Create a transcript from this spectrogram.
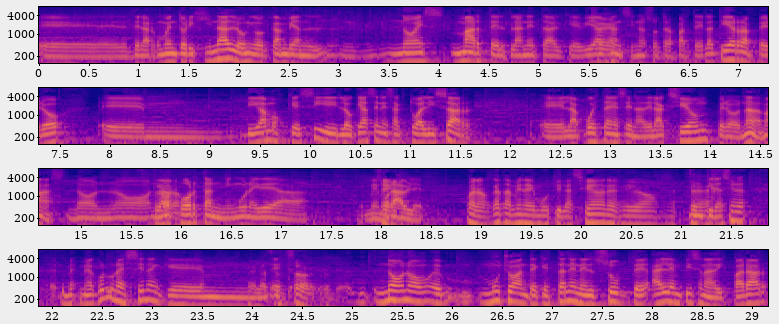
eh, del argumento original. Lo único que cambian no es Marte el planeta al que viajan, sino es otra parte de la Tierra, pero eh, digamos que sí, lo que hacen es actualizar eh, la puesta en escena de la acción, pero nada más, no, no, no aportan ninguna idea memorable. Bueno, acá también hay mutilaciones, digo. Este, mutilaciones. Me, acuerdo una escena en que. Mm, el ascensor. no, no, eh, mucho antes, que están en el subte, a él le empiezan a disparar.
